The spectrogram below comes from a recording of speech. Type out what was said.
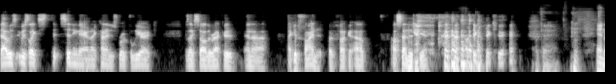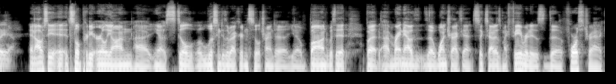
that was it was like st- sitting there, and I kind of just wrote the lyric because I saw the record, and uh, I could find it, but fuck it, I'll, I'll send it to you. I'll take a picture. Okay, and but yeah, and obviously it's still pretty early on uh you know still listening to the record and still trying to you know bond with it but um right now the one track that sticks out as my favorite is the fourth track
